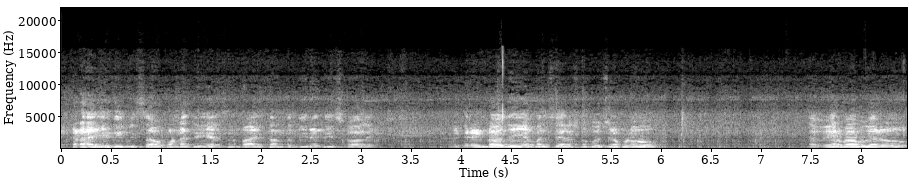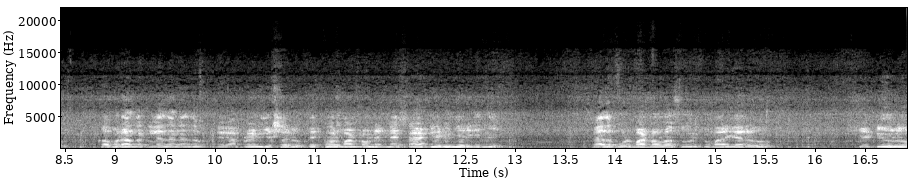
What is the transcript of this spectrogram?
ఎక్కడా ఏది మిస్ అవ్వకుండా చేయాల్సిన బాధ్యత అంతా మీరే తీసుకోవాలి. ఇక రెండవది ఎమ్మెల్సీ ఎలక్షన్కి వచ్చినప్పుడు వీరబాబు గారు కబురు అందట్లేదు అనేది కంప్లైంట్ చేశారు. తెక్కూరు మండలం నిన్నే స్టార్ట్ చేయడం జరిగింది. పెదపూడి మండలంలో సూర్యకుమార్ గారు షెడ్యూలు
